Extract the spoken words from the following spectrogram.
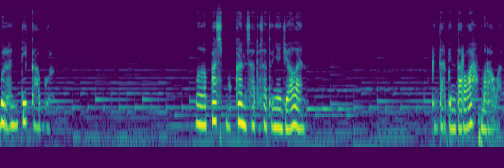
berhenti kabur. Melepas bukan satu-satunya jalan. Pintar-pintarlah merawat.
